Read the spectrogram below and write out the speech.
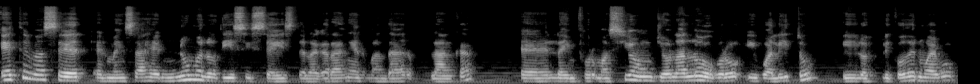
Este va a ser el mensaje número 16 de la Gran Hermandad Blanca. Eh, la información yo la logro igualito y lo explico de nuevo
